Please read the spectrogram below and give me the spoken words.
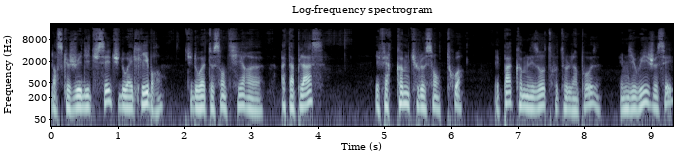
Lorsque je lui ai dit, tu sais, tu dois être libre, tu dois te sentir euh, à ta place et faire comme tu le sens toi, et pas comme les autres te l'imposent. Il me dit oui, je sais.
